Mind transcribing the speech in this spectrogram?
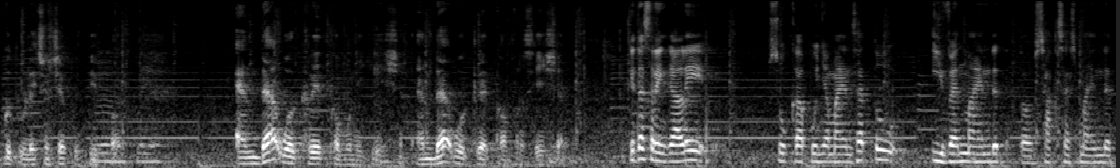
good relationship with people? And that will create communication and that will create conversation. Kita sering kali suka punya mindset tuh event minded atau success minded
